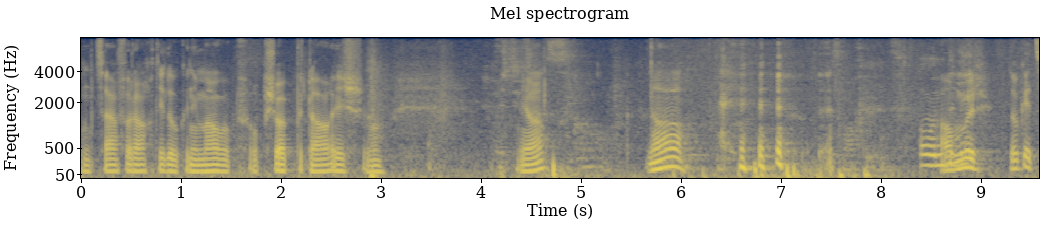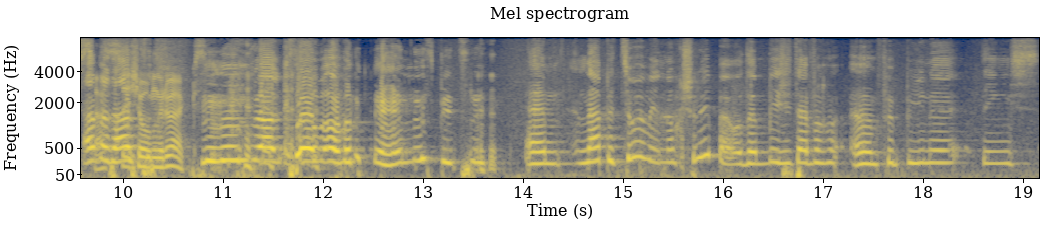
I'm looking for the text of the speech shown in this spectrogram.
um 10 vor acht schaue ich mal, ob, ob schon jemand da ist. Und, ja. Ah. Und Hammer. Schau jetzt, das ist unterwegs. Wir müssen langsam, aber wir haben noch ein bisschen. Ähm, nebenzu wird noch geschrieben, oder bist du jetzt einfach ähm, für Bühnen-Dings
